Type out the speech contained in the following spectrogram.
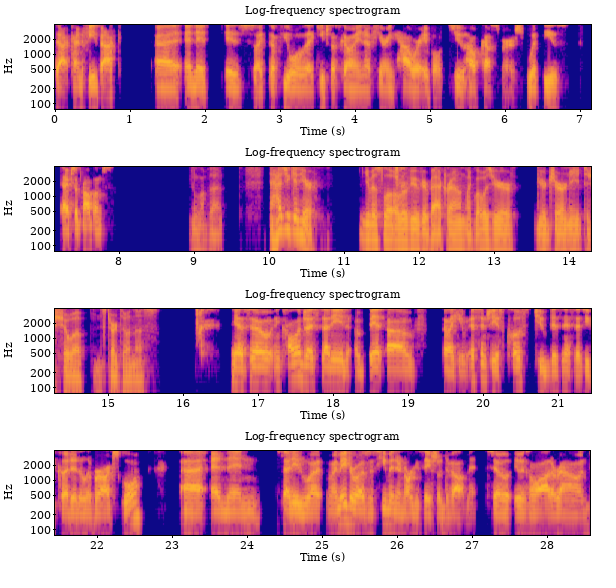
that kind of feedback uh, and it is like the fuel that keeps us going of hearing how we're able to help customers with these types of problems. I love that. Now, how'd you get here? Give us a little overview of your background. Like, what was your your journey to show up and start doing this? Yeah, so in college, I studied a bit of like essentially as close to business as you could at a liberal arts school, uh, and then studied what my major was was human and organizational development. So it was a lot around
